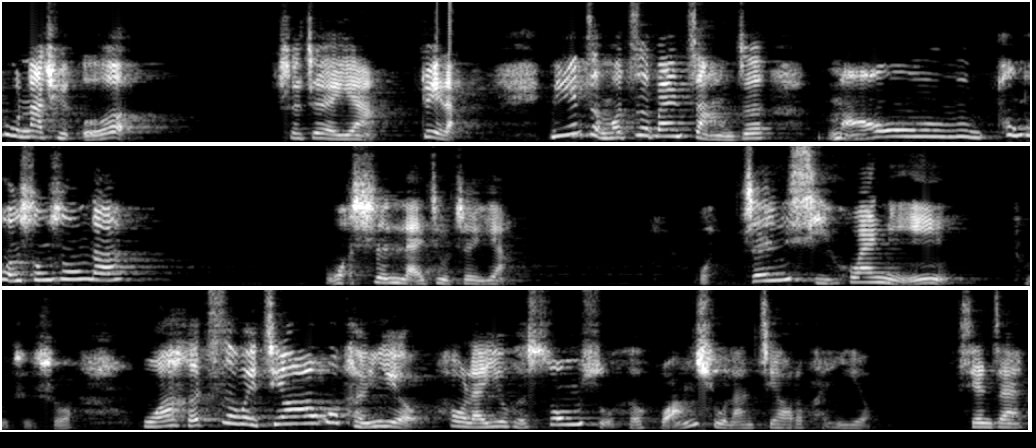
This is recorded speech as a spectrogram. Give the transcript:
护那群鹅。”“是这样。对了。”你怎么这般长着毛蓬蓬松松的？我生来就这样。我真喜欢你，兔子说。我和刺猬交过朋友，后来又和松鼠和黄鼠狼交了朋友。现在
